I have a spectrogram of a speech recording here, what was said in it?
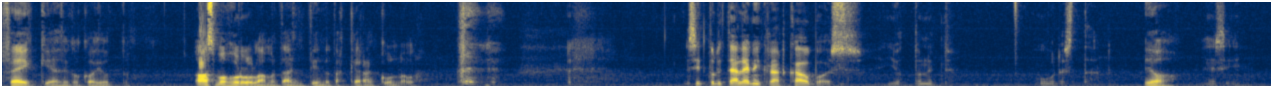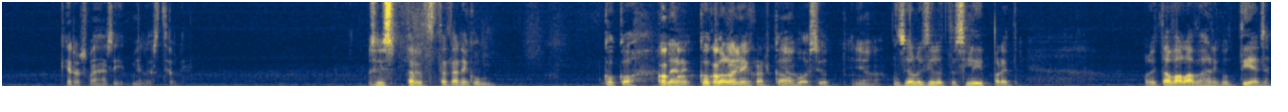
Feikkiä se koko juttu. Asmo Hurulaa mä taisin tintata kerran kunnolla. Sitten tuli tämä Leningrad Cowboys-juttu nyt uudestaan Joo. esiin. Kerros vähän siitä, millaista se oli. Siis tarkoitus tätä niinku koko, Koko- koko, Leni, koko, koko Leningrad juttu, Cowboys juttu. No se oli sillä, että sleeparit oli tavallaan vähän niin kuin tiensä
